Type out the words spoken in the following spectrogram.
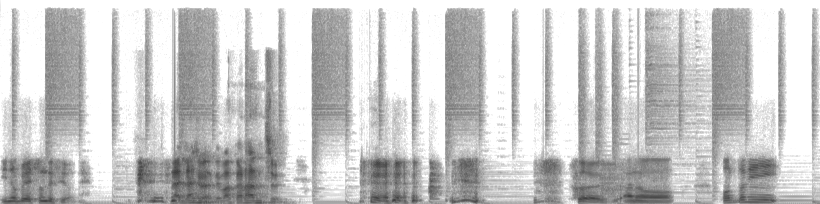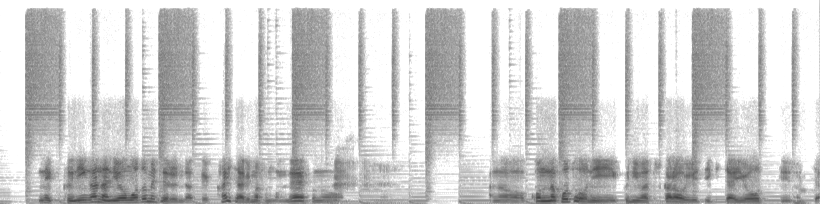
イノベーションですよね。ララジオなんてわからんちゅう。そうです。あの、本当に、ね、国が何を求めてるんだって書いてありますもんね。その、あの、こんなことに国は力を入れていきたいよっていうのって、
